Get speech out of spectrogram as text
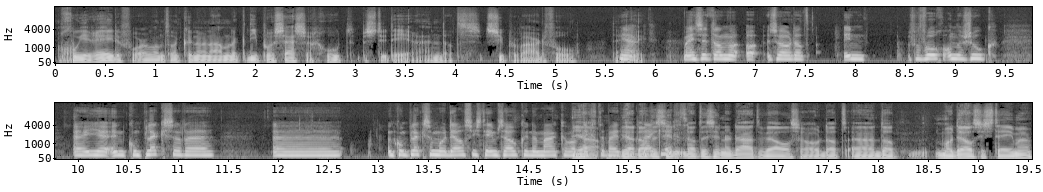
goede reden voor. Want dan kunnen we namelijk die processen goed bestuderen. En dat is super waardevol, denk ja. ik. Maar is het dan zo dat in vervolgonderzoek uh, je een complexere... Uh, een complexer modelsysteem zou kunnen maken wat ja, dichter bij de ja, praktijk dat is, dat is inderdaad wel zo. Dat, uh, dat modelsystemen...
